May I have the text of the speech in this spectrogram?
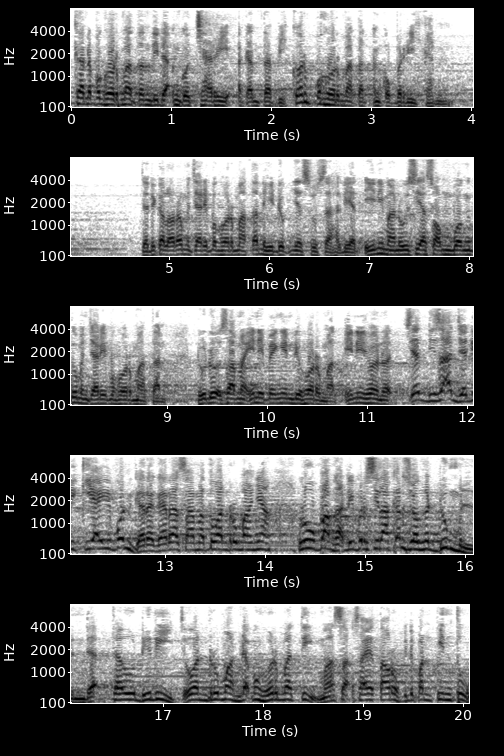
karena penghormatan tidak engkau cari, akan tapi penghormatan engkau berikan. Jadi kalau orang mencari penghormatan hidupnya susah. Lihat, ini manusia sombong itu mencari penghormatan. Duduk sama ini pengen dihormat. Ini. Jadi saat jadi kiai pun gara-gara sama tuan rumahnya lupa nggak dipersilakan sudah ngedum melendak tahu diri. Tuan rumah tidak menghormati. Masa saya taruh di depan pintu?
